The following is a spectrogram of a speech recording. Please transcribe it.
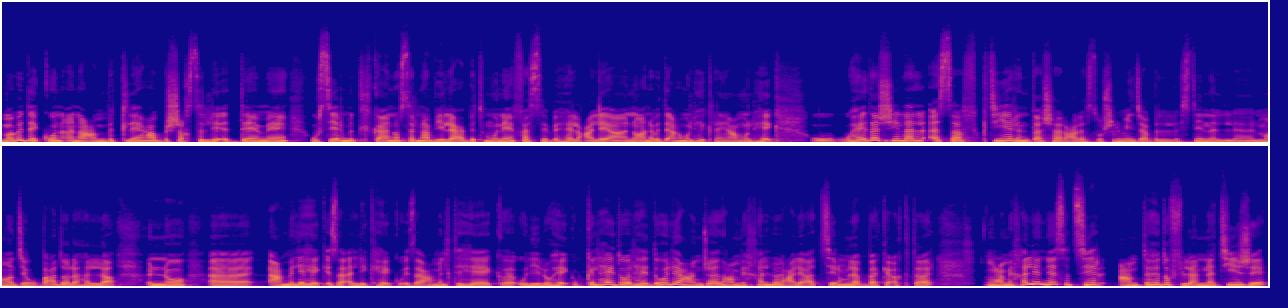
ما بدي يكون أنا عم بتلاعب بالشخص اللي قدامي وصير مثل كأنه صرنا بلعبة منافسة بهالعلاقة إنه أنا بدي أعمل هيك ليعمل هيك. وهيدا الشيء للأسف كتير انتشر على السوشيال ميديا بالسنين الماضية. وبعده لهلأ إنه آه، أعملي هيك إذا قال لك هيك وإذا عملتي هيك قولي له هيك. وكل هدول هدول عن جد عم بيخلوا العلاقات تصير ملبكة أكتر. وعم يخلي الناس تصير عم تهدف للنتيجة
